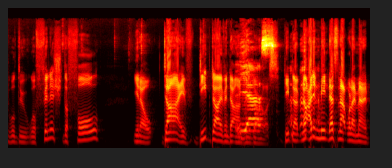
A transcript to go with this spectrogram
we'll do we'll finish the full, you know, dive deep dive into Andre Yes. Darlas. Deep dive. No, I didn't mean that's not what I meant.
